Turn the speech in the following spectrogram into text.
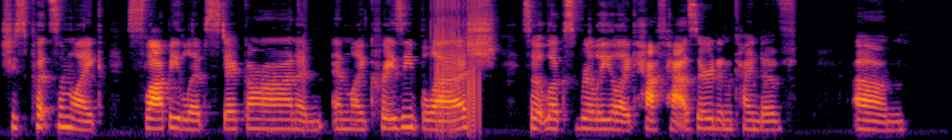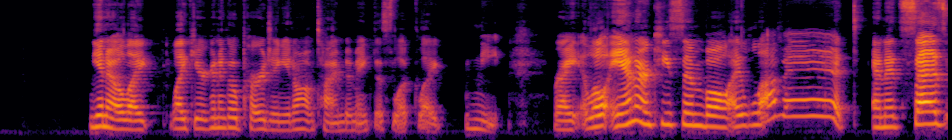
She's put some like sloppy lipstick on and and like crazy blush. So it looks really like haphazard and kind of um you know like like you're gonna go purging. You don't have time to make this look like neat right? A little anarchy symbol. I love it. And it says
